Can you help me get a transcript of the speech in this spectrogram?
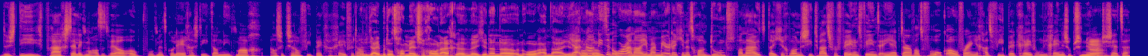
dus die vraag stel ik me altijd wel. Ook bijvoorbeeld met collega's die ik dan niet mag. Als ik ze dan feedback ga geven, dan... Jij bedoelt gewoon mensen gewoon eigenlijk een beetje een, eh, een oor aannaaien. Ja, nou niet een oor aan je, maar meer dat je het gewoon doet vanuit dat je gewoon de situatie vervelend vindt en je hebt daar wat wrok over en je gaat feedback geven om diegene eens op zijn nummer Ja. te zetten.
